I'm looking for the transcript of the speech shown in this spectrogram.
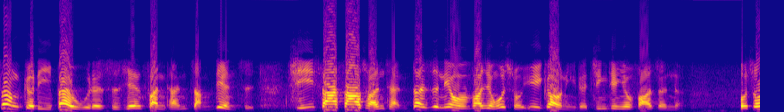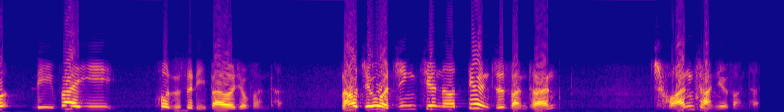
上个礼拜五的时间反弹涨电子，急杀杀船产，但是你有没有发现我所预告你的今天又发生了？我说礼拜一或者是礼拜二就反弹，然后结果今天呢电子反弹，船产业反弹，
